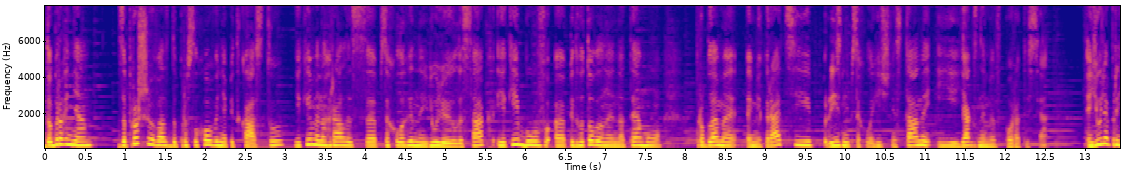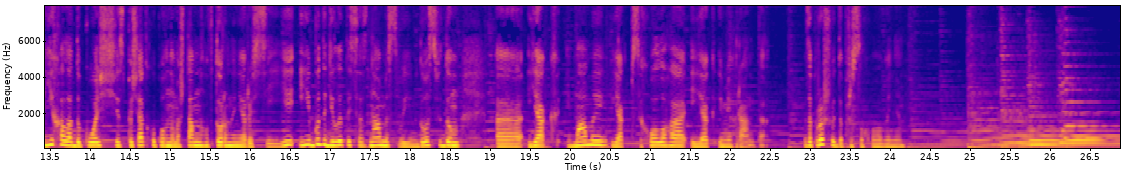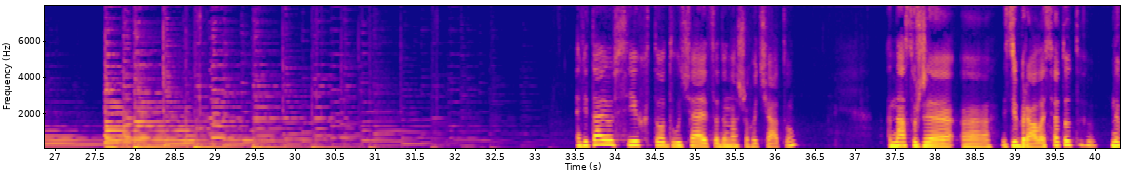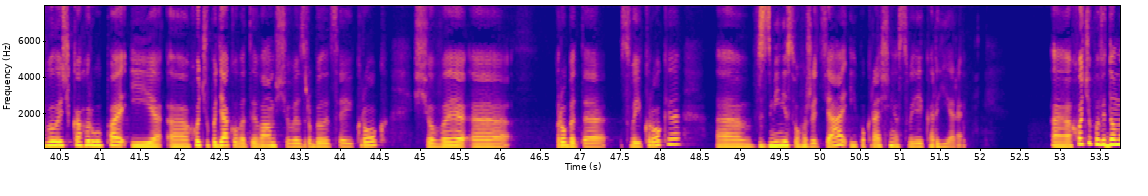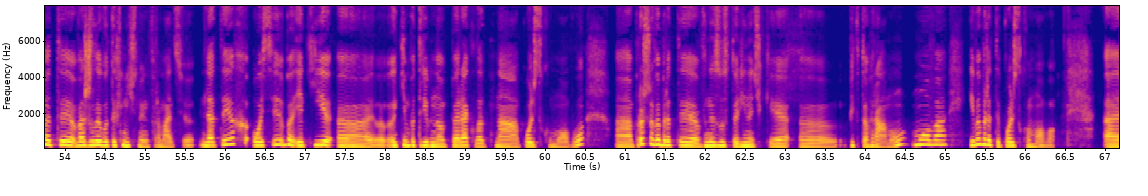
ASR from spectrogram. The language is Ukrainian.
Доброго дня! Запрошую вас до прослуховування підкасту, який ми награли з психологиною Юлією Лисак, який був е, підготовлений на тему проблеми еміграції, різні психологічні стани і як з ними впоратися. Юля приїхала до Польщі з початку повномасштабного вторгнення Росії і буде ділитися з нами своїм досвідом е, як і мами, як психолога і як іммігранта. Запрошую до прослуховування. Вітаю всіх, хто долучається до нашого чату. Нас уже е, зібралася тут невеличка група, і е, хочу подякувати вам, що ви зробили цей крок, що ви е, робите свої кроки е, в зміні свого життя і покращення своєї кар'єри. Е, хочу повідомити важливу технічну інформацію для тих осіб, які, е, яким потрібно переклад на польську мову. Е, прошу вибрати внизу сторіночки піктограму мова і вибрати польську мову.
